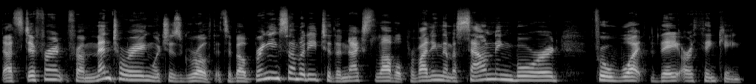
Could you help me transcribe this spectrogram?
That's different from mentoring, which is growth. It's about bringing somebody to the next level, providing them a sounding board for what they are thinking.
